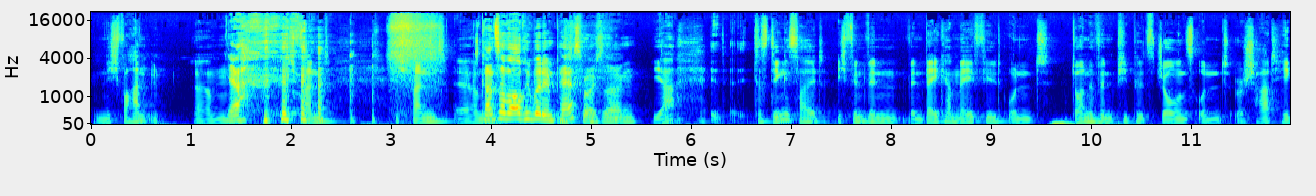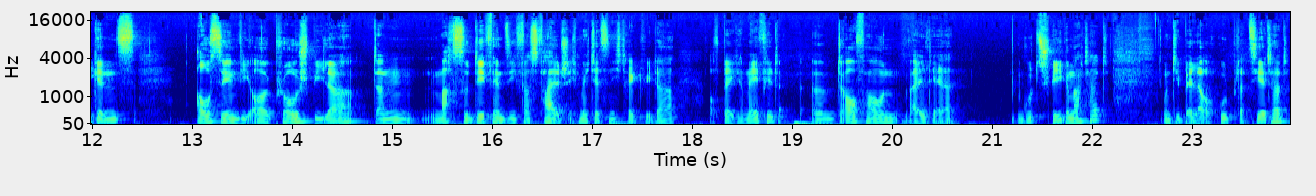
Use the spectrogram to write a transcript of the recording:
nicht vorhanden. Ähm, ja. Ich fand. Ich fand. Ähm, das kannst du aber auch über den Pass Rush sagen. ja, das Ding ist halt, ich finde, wenn, wenn Baker Mayfield und Donovan Peoples Jones und Rashad Higgins aussehen wie All-Pro-Spieler, dann machst du defensiv was falsch. Ich möchte jetzt nicht direkt wieder auf Baker Mayfield äh, draufhauen, weil der ein gutes Spiel gemacht hat und die Bälle auch gut platziert hat.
